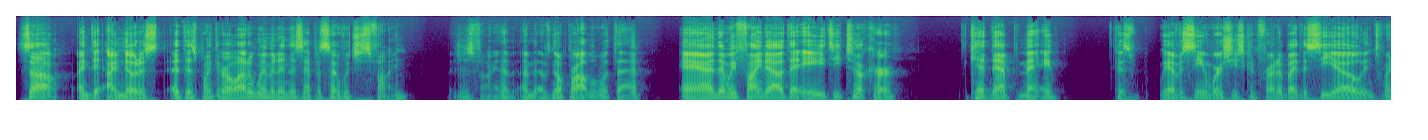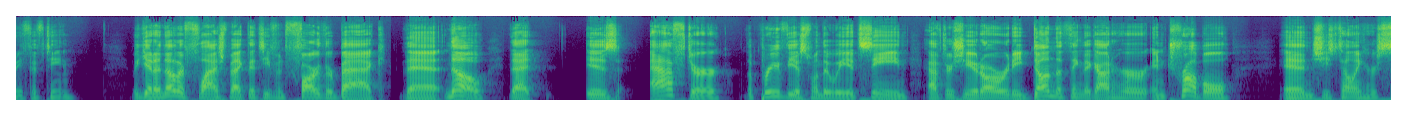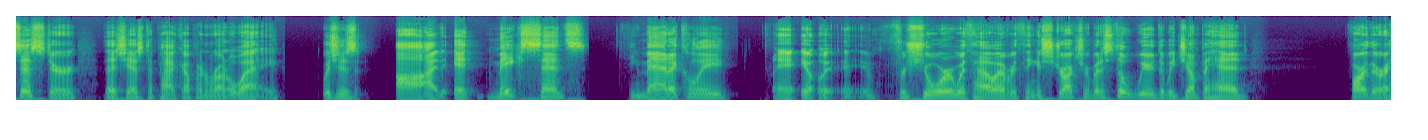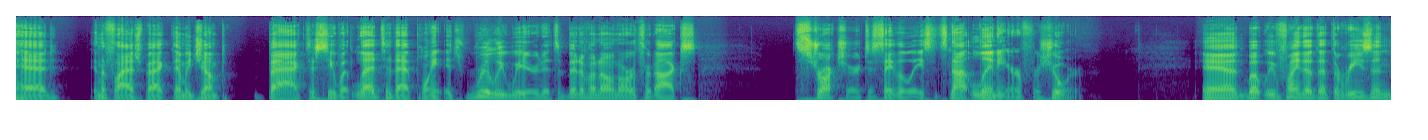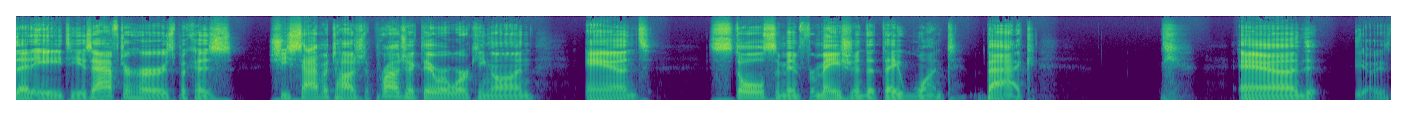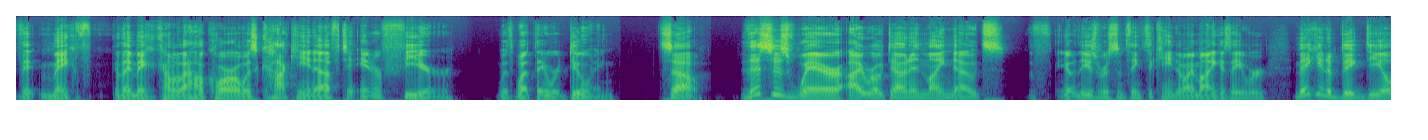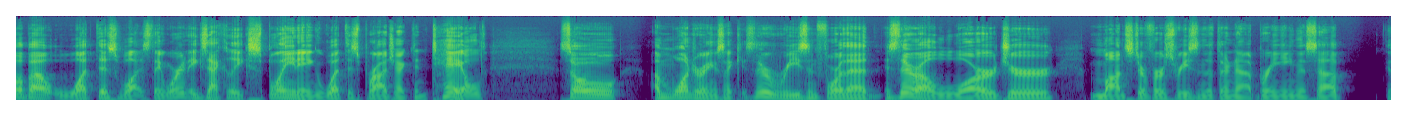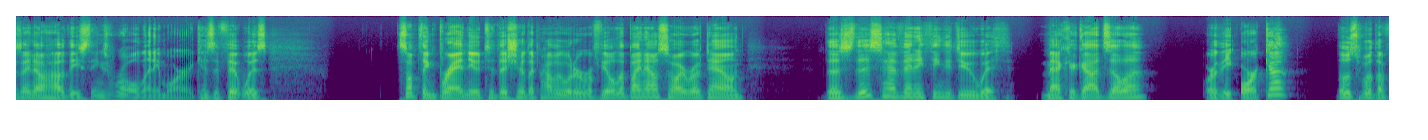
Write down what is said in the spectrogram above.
So I I've noticed at this point there are a lot of women in this episode, which is fine. Which is fine. I, have no problem with that. And then we find out that AET took her, kidnapped May, because we have a scene where she's confronted by the CEO in 2015. We get another flashback that's even farther back that no, that is after the previous one that we had seen, after she had already done the thing that got her in trouble, and she's telling her sister that she has to pack up and run away, which is odd. It makes sense thematically, eh, eh, eh, for sure, with how everything is structured, but it's still weird that we jump ahead farther ahead in the flashback. Then we jump back to see what led to that point. It's really weird. It's a bit of an unorthodox structure, to say the least. It's not linear for sure. And but we find out that the reason that AET is after her is because she sabotaged a project they were working on and stole some information that they want back. And they make they make a comment about how Cora was cocky enough to interfere with what they were doing. So this is where I wrote down in my notes. You know, these were some things that came to my mind because they were making a big deal about what this was. They weren't exactly explaining what this project entailed. So I'm wondering, it's like, is there a reason for that? Is there a larger MonsterVerse reason that they're not bringing this up? Because I know how these things roll anymore. Because if it was something brand new to this show, they probably would have revealed it by now. So I wrote down, does this have anything to do with Mecha Godzilla or the Orca? Those were the,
